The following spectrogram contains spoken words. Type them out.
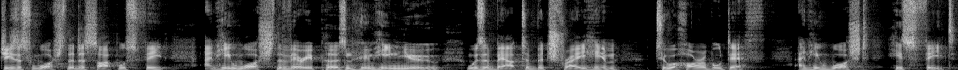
Jesus washed the disciples' feet and he washed the very person whom he knew was about to betray him to a horrible death. And he washed his feet.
